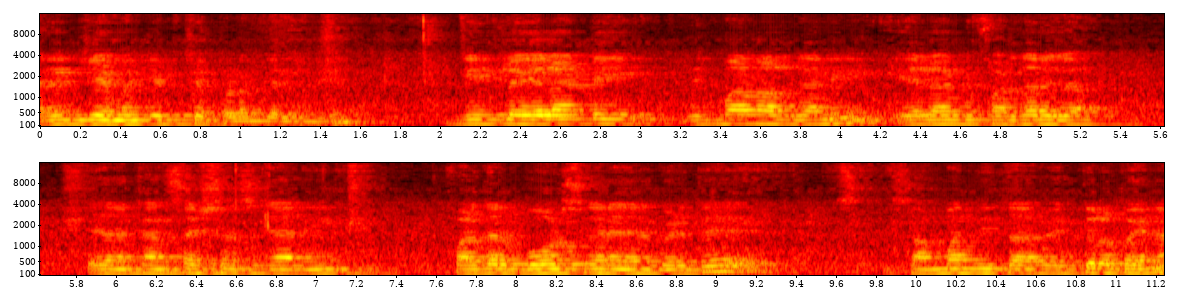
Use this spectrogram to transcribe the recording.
అరేంజ్ చేయమని చెప్పి చెప్పడం జరిగింది. దీంట్లో ఎలాంటి నిర్మాణాలు కానీ ఎలాంటి ఫర్దర్గా ఏదైనా కన్స్ట్రక్షన్స్ కానీ ఫర్దర్ బోర్డ్స్ కానీ ఏదైనా పెడితే సంబంధిత వ్యక్తులపైన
